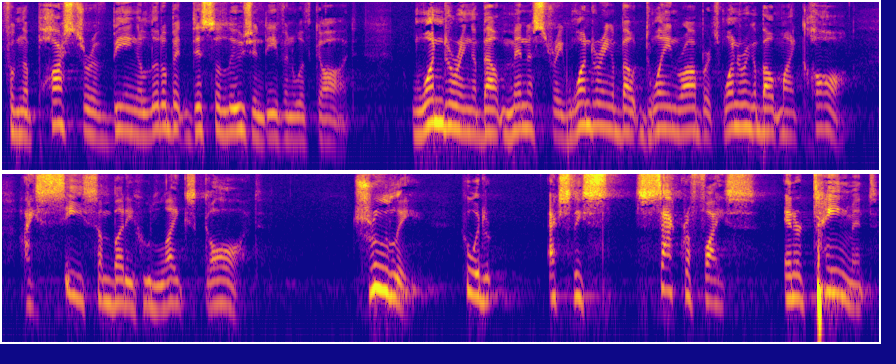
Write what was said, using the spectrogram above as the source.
From the posture of being a little bit disillusioned, even with God wondering about ministry, wondering about Dwayne Roberts, wondering about my call, I see somebody who likes God, truly, who would actually sacrifice entertainment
